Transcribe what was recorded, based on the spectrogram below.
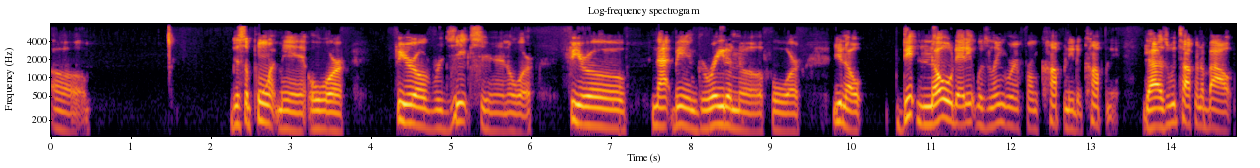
uh, disappointment or fear of rejection or fear of not being great enough or, you know, didn't know that it was lingering from company to company. Guys, we're talking about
